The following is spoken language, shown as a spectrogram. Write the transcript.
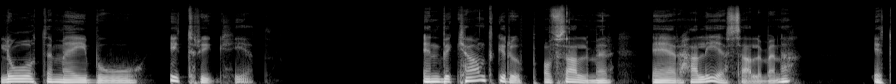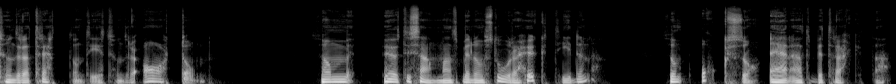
låter mig bo i trygghet. En bekant grupp av salmer är Hallesalmerna 113 till 118 som hör tillsammans med de stora högtiderna som också är att betrakta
